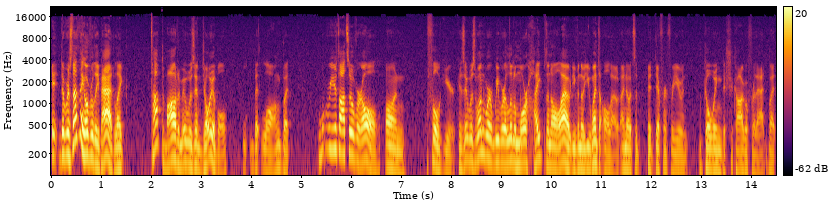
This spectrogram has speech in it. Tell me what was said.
It, there was nothing overly bad. Like top to bottom, it was enjoyable, a bit long. But what were your thoughts overall on Full Gear? Because it was one where we were a little more hyped than All Out, even though you went to All Out. I know it's a bit different for you and going to Chicago for that, but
